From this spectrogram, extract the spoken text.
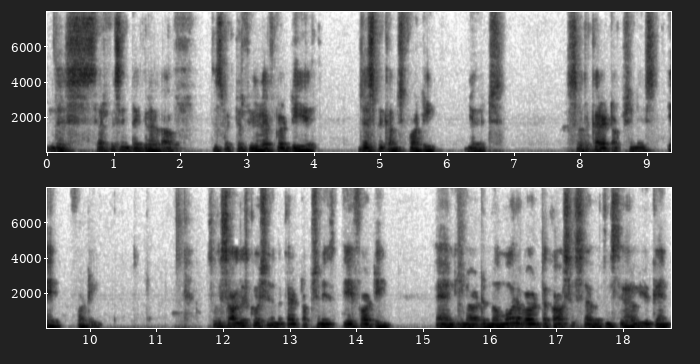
this surface integral of this vector field f dot dA just becomes 40 units. So the correct option is A 14 so we solve this question and the correct option is A14. And in order to know more about the Gauss divergence theorem, you can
